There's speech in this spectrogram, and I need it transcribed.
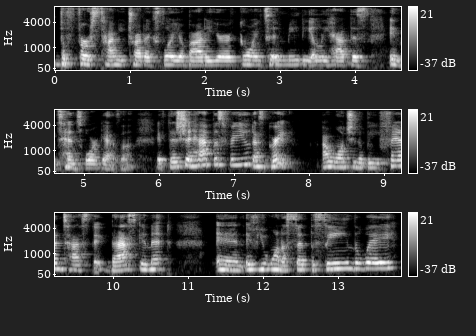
the first time you try to explore your body, you're going to immediately have this intense orgasm. If this shit happens for you, that's great. I want you to be fantastic, bask in it. And if you want to set the scene the way,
